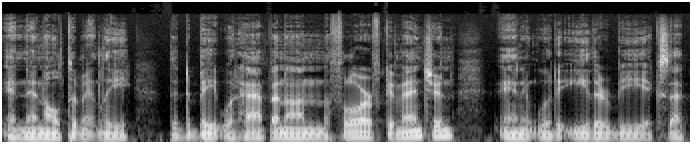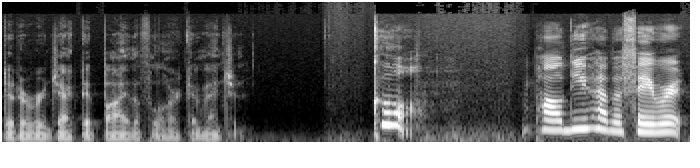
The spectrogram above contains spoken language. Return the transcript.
And then ultimately, the debate would happen on the floor of convention and it would either be accepted or rejected by the floor of convention. Cool. Paul, do you have a favorite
